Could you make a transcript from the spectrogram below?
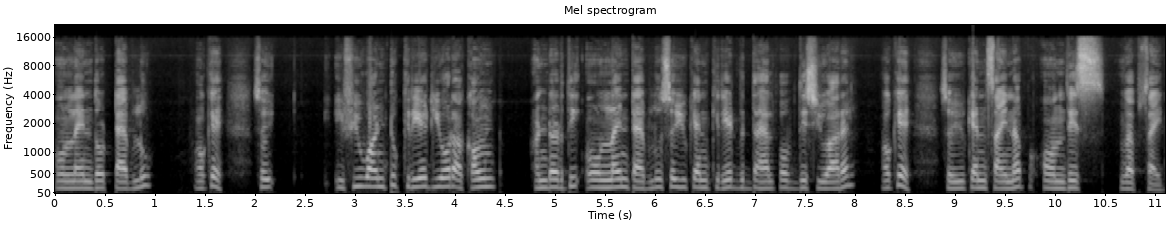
online dot tableau okay. So if you want to create your account under the online tableau so you can create with the help of this url okay so you can sign up on this website.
